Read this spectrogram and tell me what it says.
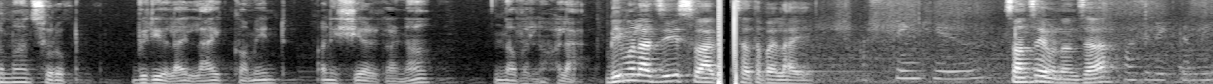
सम्मान स्वरूप भिडियोलाई लाइक कमेन्ट अनि सेयर गर्न नभुल्नुहोला बिमलाजी स्वागत छ तपाईँलाई। सन्चै हुनुहुन्छ? हजुर एकदमै।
